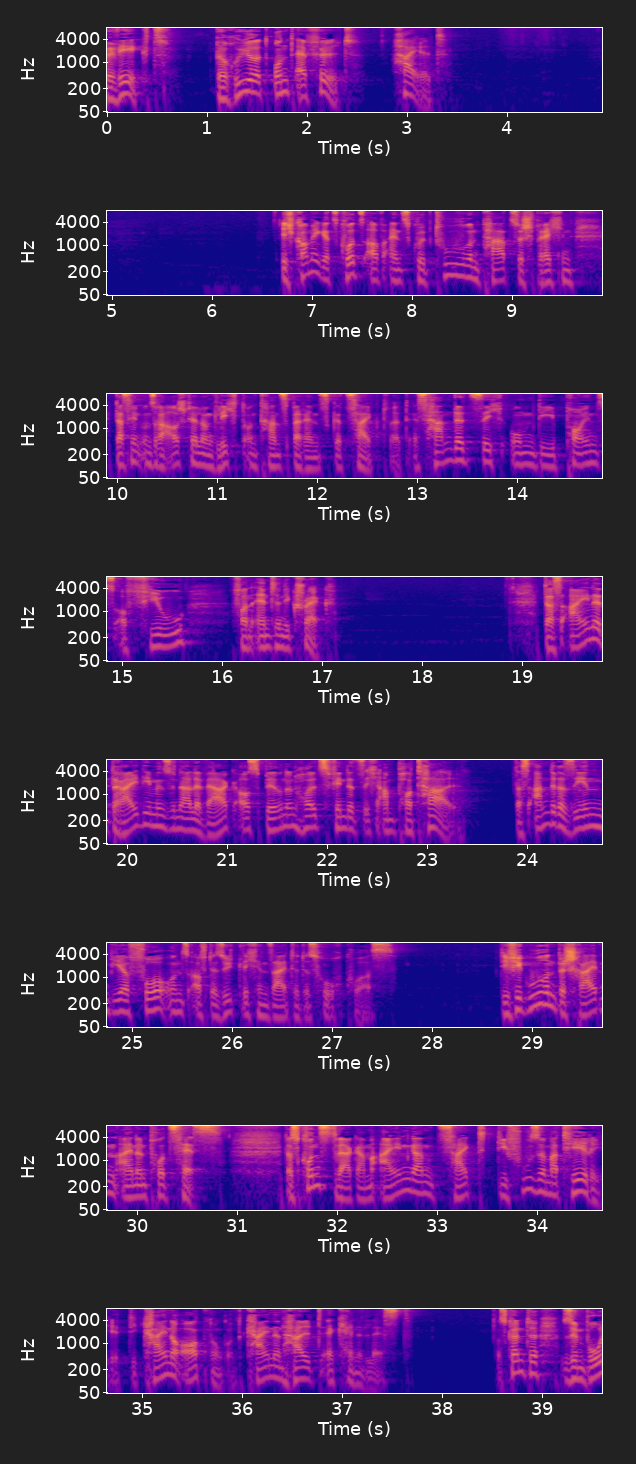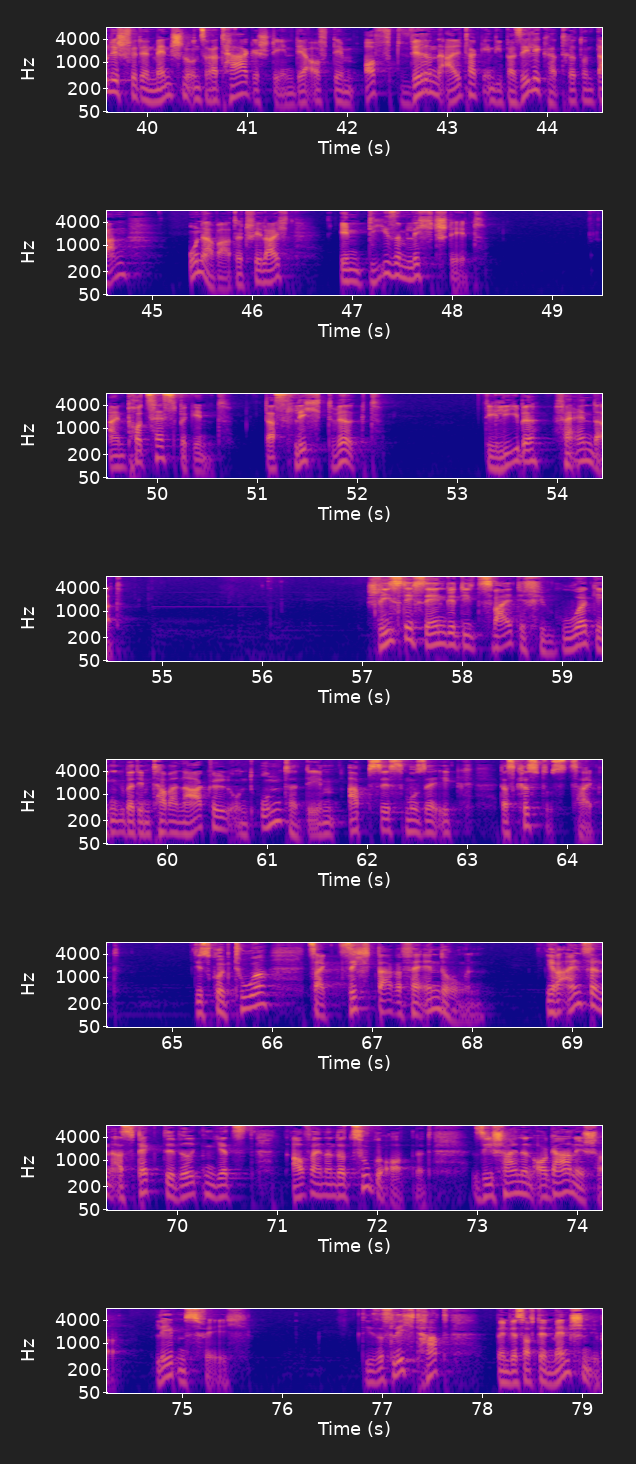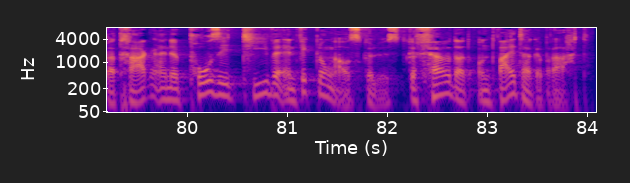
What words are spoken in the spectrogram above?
bewegt, berührt und erfüllt, heilt. Ich komme jetzt kurz auf ein Skulpturenpaar zu sprechen, das in unserer Ausstellung Licht und Transparenz gezeigt wird. Es handelt sich um die Points of View von Anthony Craig. Das eine dreidimensionale Werk aus Birnenholz findet sich am Portal. Das andere sehen wir vor uns auf der südlichen Seite des Hochchors. Die Figuren beschreiben einen Prozess. Das Kunstwerk am Eingang zeigt diffuse Materie, die keine Ordnung und keinen Halt erkennen lässt. Das könnte symbolisch für den Menschen unserer Tage stehen, der auf dem oft wirren Alltag in die Basilika tritt und dann, unerwartet vielleicht, in diesem Licht steht. Ein Prozess beginnt. Das Licht wirkt. Die Liebe verändert. Schließlich sehen wir die zweite Figur gegenüber dem Tabernakel und unter dem Apsismosaik, das Christus zeigt. Die Skulptur zeigt sichtbare Veränderungen. Ihre einzelnen Aspekte wirken jetzt aufeinander zugeordnet. Sie scheinen organischer, lebensfähig. Dieses Licht hat, wenn wir es auf den Menschen übertragen, eine positive Entwicklung ausgelöst, gefördert und weitergebracht.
